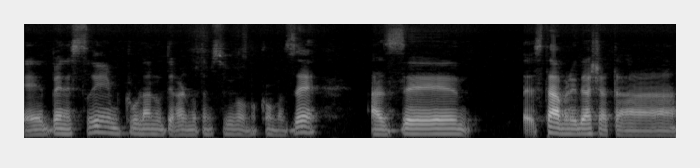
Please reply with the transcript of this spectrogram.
אה, בן 20, כולנו דירגנו אותם סביב המקום הזה, אז סתיו, אני יודע שאתה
